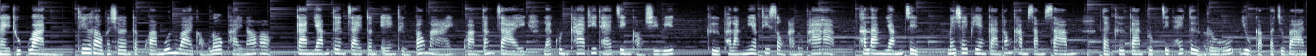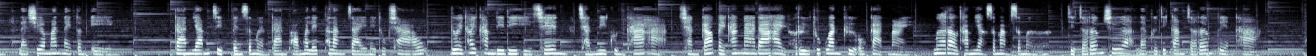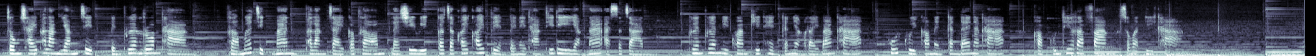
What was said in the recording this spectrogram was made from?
ในทุกวันที่เราเผชิญกับความวุ่นวายของโลกภายนอก การย้ำเตือนใจตนเองถึงเป้าหมาย ความตั้งใจ และคุณค่าที่แท้จริงของชีวิต คือพลังเงียบที่ส่งอนุภาพ พลังย้ำจิต ไม่ใช่เพียงการท่องคำซ้ำๆ แต่คือการปลุกจิตให้ตื่นรู้อยู่กับปัจจุบัน และเชื่อมั่นในตนเอง การย้ำจิตเป็นเสมือนการเพาะเมล็ดพลังใจในทุกเช้า ด้วยถ้อยคำดีๆ อีเช่น ฉันมีคุณค่า ฉันก้าวไปข้างหน้าได้ หรือทุกวันคือโอกาสใหม่ เมื่อเราทำอย่างสม่ำเสมอ จิตจะเริ่มเชื่อและพฤติกรรมจะเริ่มเปลี่ยนค่ะ จงใช้พลังย้ำจิตเป็นเพื่อนร่วมทาง เพราะเมื่อจิตมั่น พลังใจก็พร้อม และชีวิตก็จะค่อยๆ เปลี่ยนไปในทางที่ดีอย่างน่าอัศจรรย์ เพื่อนๆ มีความคิดเห็นกันอย่างไรบ้างคะ พูดคุยคอมเมนต์กันได้นะคะ ขอบคุณที่รับฟัง สวัสดีค่ะ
